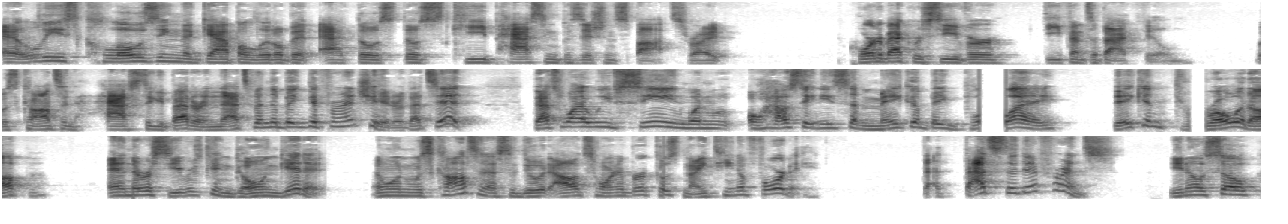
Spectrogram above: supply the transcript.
at least closing the gap a little bit at those those key passing position spots, right? Quarterback, receiver, defensive backfield. Wisconsin has to get better, and that's been the big differentiator. That's it. That's why we've seen when Ohio State needs to make a big play, they can throw it up and the receivers can go and get it. And when Wisconsin has to do it, Alex Hornibrook goes 19 of 40. That that's the difference. You know, so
